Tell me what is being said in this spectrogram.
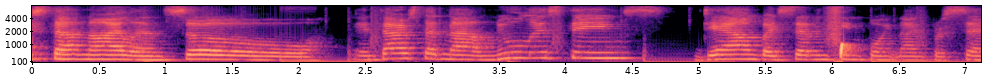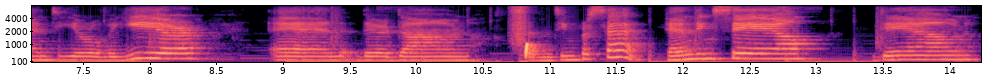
Staten Island. So, entire Staten Island new listings down by 17.9% year over year, and they're down 17%. Pending sale down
